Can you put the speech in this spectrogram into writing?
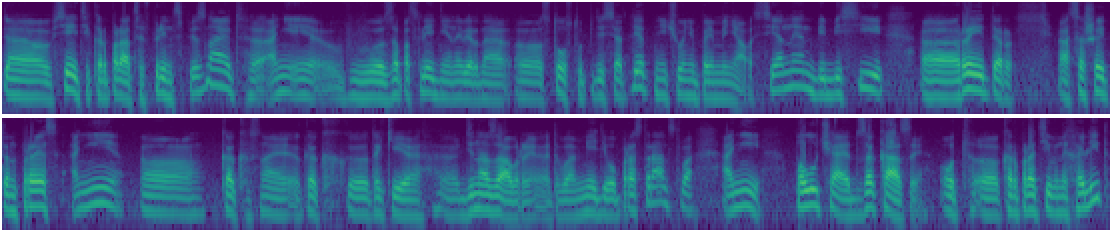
все эти корпорации, в принципе, знают, они в, за последние, наверное, 100-150 э, лет ничего не поменялось. CNN, BBC, э, Reuters, Associated Press, они, как, как такие динозавры этого медиапространства, они получают заказы от корпоративных элит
